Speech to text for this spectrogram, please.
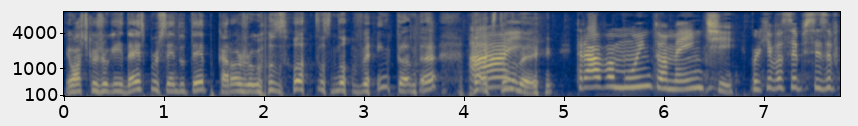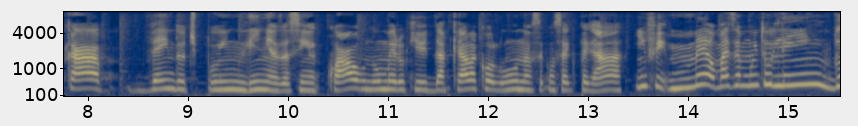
eu acho que eu joguei 10% do tempo, Carol jogou os outros 90%, né? Mas Ai, tudo bem. Trava muito a mente, porque você precisa ficar vendo, tipo, em linhas, assim, qual o número que daquela coluna você consegue pegar. Enfim, meu, mas é muito lindo!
